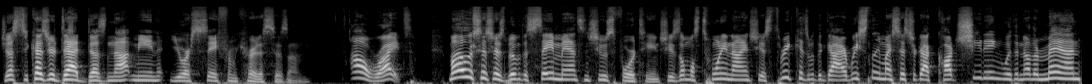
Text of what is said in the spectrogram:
Just because you're dead does not mean you are safe from criticism. All right. My older sister has been with the same man since she was 14. She's almost 29. She has three kids with a guy. Recently, my sister got caught cheating with another man,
